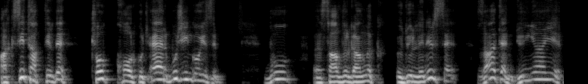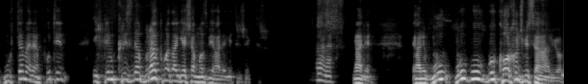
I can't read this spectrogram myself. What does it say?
aksi takdirde çok korkunç. Eğer bu jingoizm, bu e, saldırganlık ödüllenirse zaten dünyayı muhtemelen Putin iklim krizine bırakmadan yaşanmaz bir hale getirecektir. Evet. Yani yani bu bu bu bu korkunç bir senaryo.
